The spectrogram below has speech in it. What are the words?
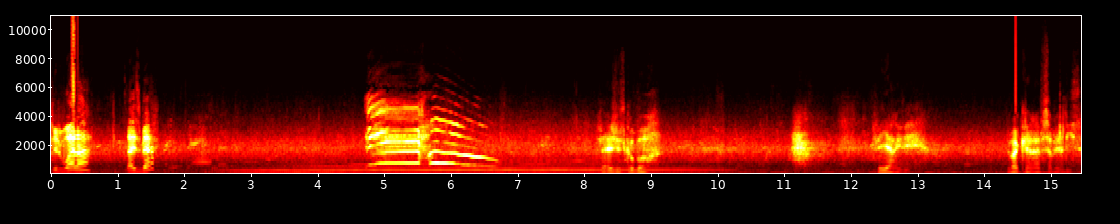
Tu le vois là? L'iceberg? J'allais jusqu'au bord. Je vais y arriver. Tu vois que les rêves se réalisent.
